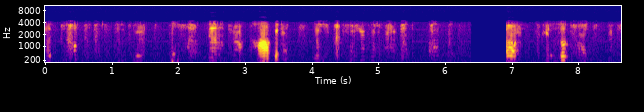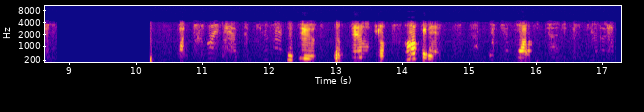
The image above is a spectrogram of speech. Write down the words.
there's tools that you can take to help them build confidence. There's scripture you can read that's um, you can look at, you can whatever it is that you need to do to build your confidence. What you want to do is if you have to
